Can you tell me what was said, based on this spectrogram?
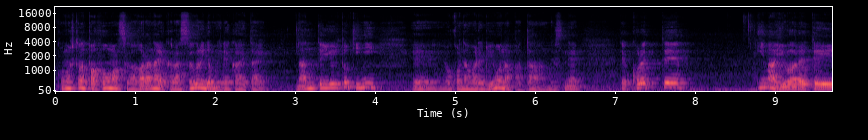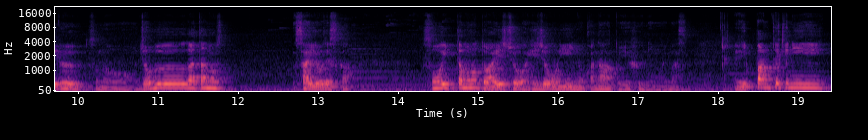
この人のパフォーマンスが上がらないからすぐにでも入れ替えたいなんていう時に、えー、行われるようなパターンですね。でこれって今言われているそのジョブ型の採用ですか？そういったものと相性が非常にいいのかなというふうに思います。一般的に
